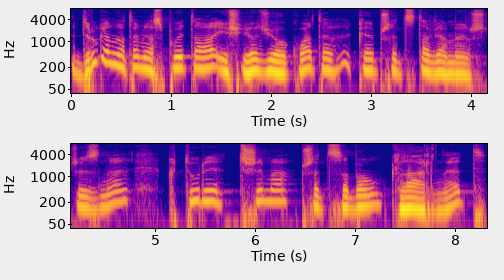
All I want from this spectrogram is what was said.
Druga natomiast płyta, jeśli chodzi o okładkę, przedstawia mężczyznę, który trzyma przed sobą klarnet.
